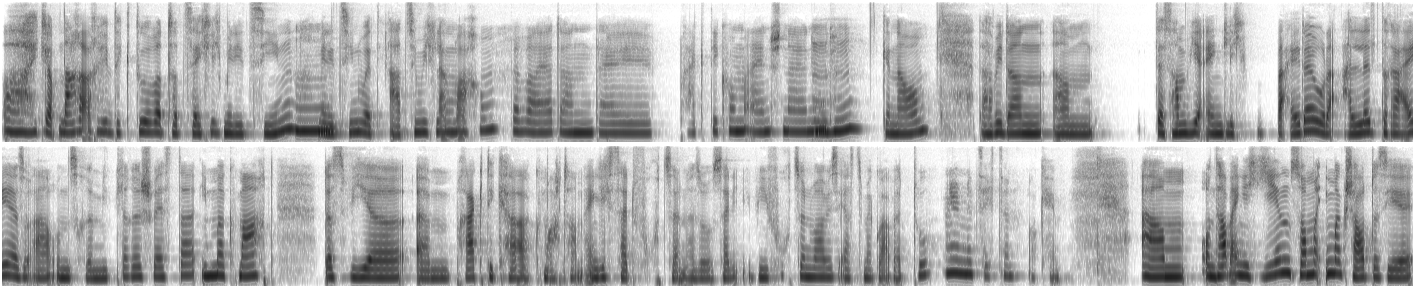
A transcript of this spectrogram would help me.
oh, ich glaube, nach Architektur war tatsächlich Medizin. Mhm. Medizin wollte ich auch ziemlich lang machen. Da war ja dann dein Praktikum einschneidend. Mhm, genau. Da habe ich dann ähm, das haben wir eigentlich beide oder alle drei, also auch unsere mittlere Schwester, immer gemacht, dass wir ähm, Praktika gemacht haben. Eigentlich seit 15. Also seit ich 15 war, habe ich das erste Mal gearbeitet. Du? Ja, mit 16. Okay. Ähm, und habe eigentlich jeden Sommer immer geschaut, dass ich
